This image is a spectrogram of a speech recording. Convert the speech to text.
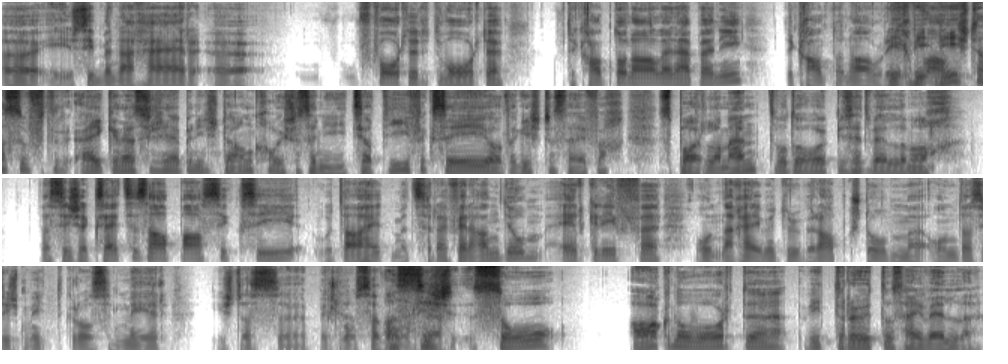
äh, sind wir nachher äh, aufgefordert worden, der kantonalen Ebene der kantonale Richtplan. Wie, wie, ist das auf der eidgenössischen Ebene gekommen? Ist das eine Initiative gesehen oder ist das einfach das Parlament, das da etwas machen wollte? Das war eine Gesetzesanpassung und da hat man das Referendum ergriffen und dann haben wir darüber abgestimmt und das ist mit grossem Mehr ist das, äh, beschlossen worden. Also es ist so angenommen worden, wie die Räte das wollen?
